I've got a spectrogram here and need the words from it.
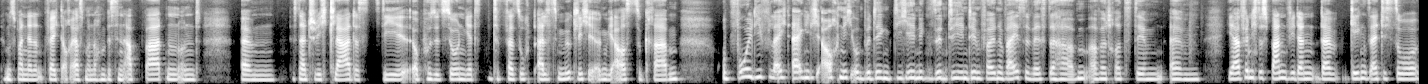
Da muss man dann vielleicht auch erstmal noch ein bisschen abwarten und ähm, ist natürlich klar, dass die Opposition jetzt versucht, alles Mögliche irgendwie auszugraben obwohl die vielleicht eigentlich auch nicht unbedingt diejenigen sind, die in dem Fall eine weiße Weste haben, aber trotzdem, ähm, ja, finde ich das spannend, wie dann da gegenseitig so,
